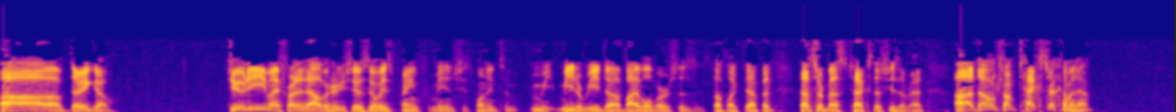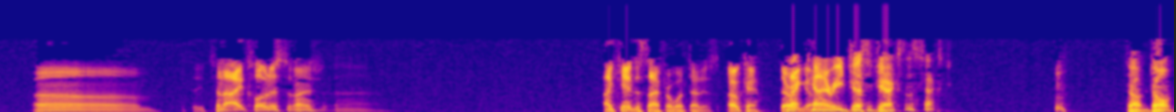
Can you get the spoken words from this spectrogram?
Oh, there you go. Judy, my friend in Albuquerque, she was always praying for me, and she's wanting to me, me to read uh, Bible verses and stuff like that. But that's her best text that she's ever read. Uh, Donald Trump texts are coming out. Um, tonight, FLOTUS tonight. I can't decipher what that is. Okay, there can we go. Can I read Jesse Jackson's text? don't don't.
